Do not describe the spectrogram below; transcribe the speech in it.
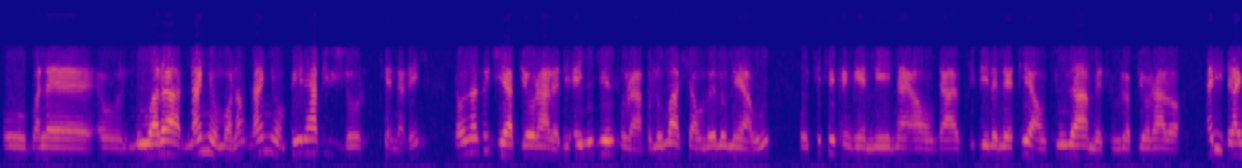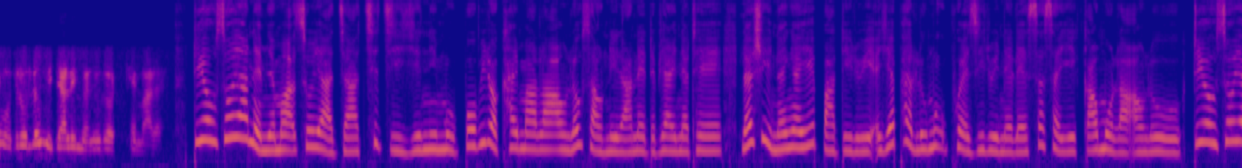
ဟိုဗလဲဟိုလူဝါဒလမ်းညွန်ပေါ့နော်လမ်းညွန်ပေးထားပြီလို့ထင်တယ်လေ။ဒေါအောင်ဆန်းစုကြည်ကပြောထားတယ်ဒီအိမ်ကြီးချင်းဆိုတာဘယ်လိုမှရှောင်လွှဲလို့မရဘူး။ ဟိုချစ်ချစ်ခင်ခင်နေနိုင်အောင်ဒါပြည်ပြည်လည်းလည်းဖြစ်အောင်ကြိုးစားရမယ်ဆိုတော့ပြောထားတော့အဲ့ဒီတိုင်းကိုသူတို့လုပ်နေကြလိမ့်မယ်လို့တော့ထင်ပါတယ်တရုတ်ဆိုရနဲ့မြန်မာအစိုးရကြားချစ်ကြည်ရင်းနှီးမှုပို့ပြီးတော့ခိုင်မာလာအောင်လှုပ်ဆောင်နေတာနဲ့တပြိုင်နက်တည်းလက်ရှိနိုင်ငံရေးပါတီတွေအရက်ဖက်လူမှုအဖွဲ့အစည်းတွေနဲ့လည်းဆက်ဆက်ရေးကောင်းမွန်လာအောင်လို့တရုတ်ဆိုရ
